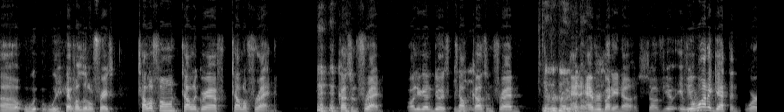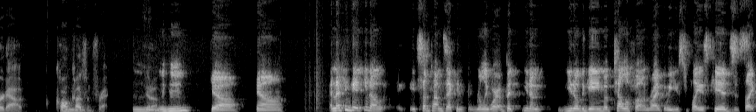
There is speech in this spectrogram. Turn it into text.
uh, we, we have a little phrase: telephone, telegraph, tell a Fred, cousin Fred. All you got to do is tell Mhm. cousin Fred, Everybody and will know. everybody knows. So if you if you Mm. want to get the word out, call Mm. cousin Fred. know? hmm Yeah, yeah. And I think it, you know, it sometimes that can really work. But you know, you know the game of telephone, right? That we used to play as kids. It's like,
